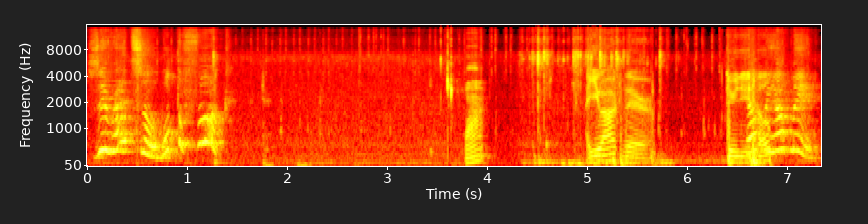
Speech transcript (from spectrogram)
Zeretzel, what the fuck? What? Are you out there? Do you need Help help? me, help me.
